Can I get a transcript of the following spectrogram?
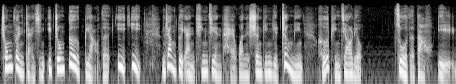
充分展现一中各表的意义，让对岸听见台湾的声音，也证明和平交流做得到。以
